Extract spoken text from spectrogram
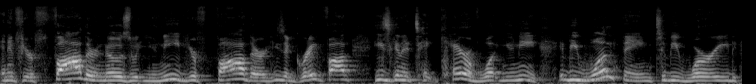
And if your Father knows what you need, your Father, He's a great Father, He's to take care of what you need. It'd be one thing to be worried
